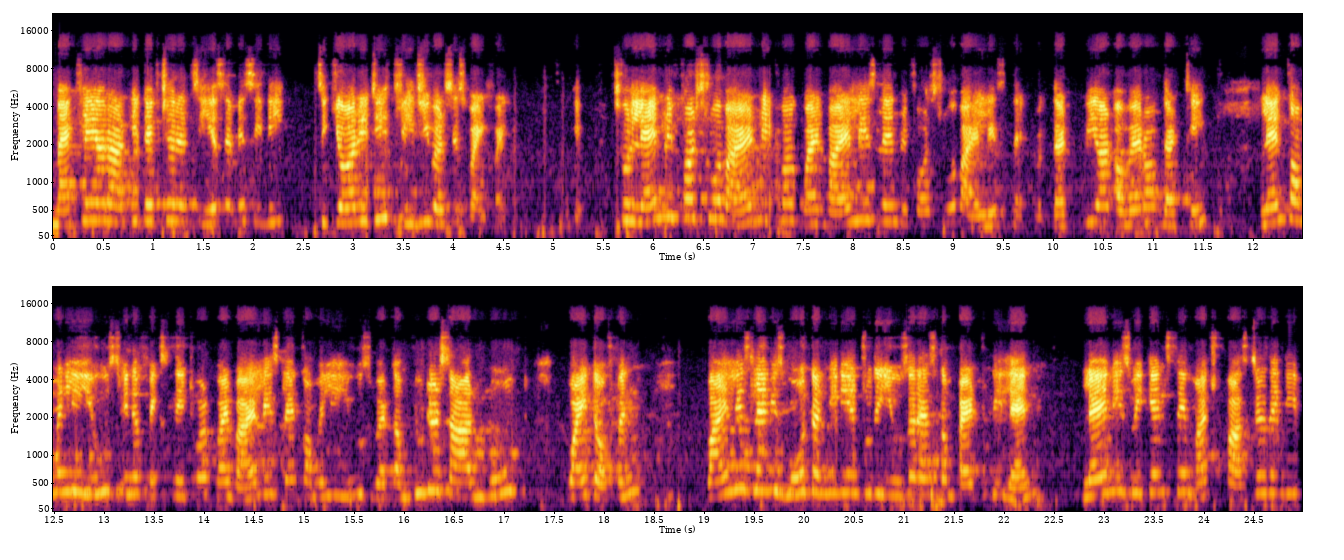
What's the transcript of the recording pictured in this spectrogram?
MAC layer architecture and CSMA CD, security, 3G versus Wi-Fi. Okay. So LAN refers to a wired network while wireless LAN refers to a wireless network that we are aware of that thing. LAN commonly used in a fixed network while wireless LAN commonly used where computers are moved quite often. Wireless LAN is more convenient to the user as compared to the LAN. LAN is, we can say, much faster than the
